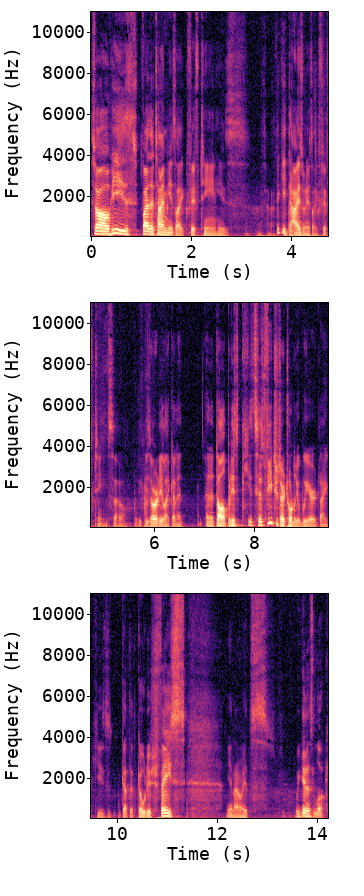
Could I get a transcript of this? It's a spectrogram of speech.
So he's by the time he's like 15, he's I think he dies when he's like 15. So he's already like an an adult, but his his, his features are totally weird. Like he's got that goatish face. You know, it's we get his look,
